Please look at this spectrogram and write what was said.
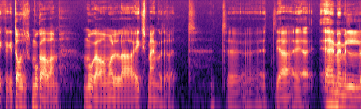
ikkagi tohutult mugavam, mugavam olla X-mängudel, et et, et ja, ja, ja MM-il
